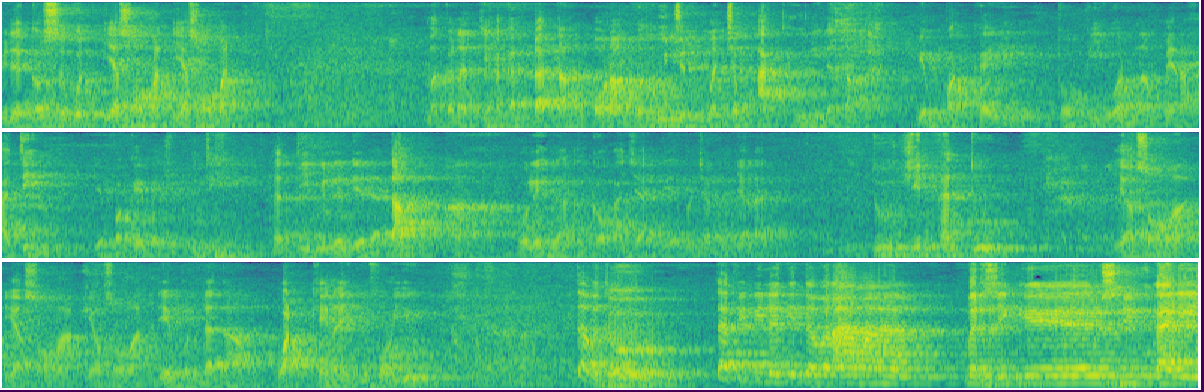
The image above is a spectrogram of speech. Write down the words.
Bila kau sebut Ya Somad, Ya Somad Maka nanti akan datang orang berwujud macam aku ni datang. Dia pakai topi warna merah hati dia pakai baju putih. Nanti bila dia datang ah, bolehlah engkau ajak dia berjalan-jalan. Itu jin hantu ya somat ya somat ya somat dia pun datang what can I do for you? Tak betul. Tapi bila kita beramal berzikir seribu kali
